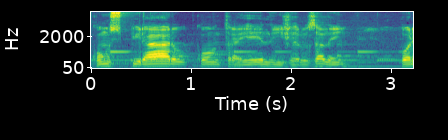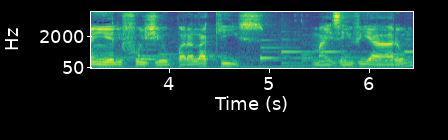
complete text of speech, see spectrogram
conspiraram contra ele em Jerusalém, porém ele fugiu para Laquis, mas enviaram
